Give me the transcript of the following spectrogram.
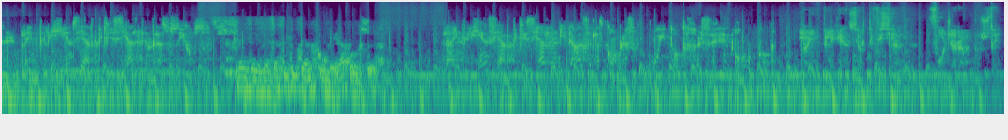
La inteligencia artificial tendrá sus hijos. La inteligencia artificial comerá por usted. La inteligencia artificial irá a hacer las compras. Uy, no. La inteligencia artificial follará por usted.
